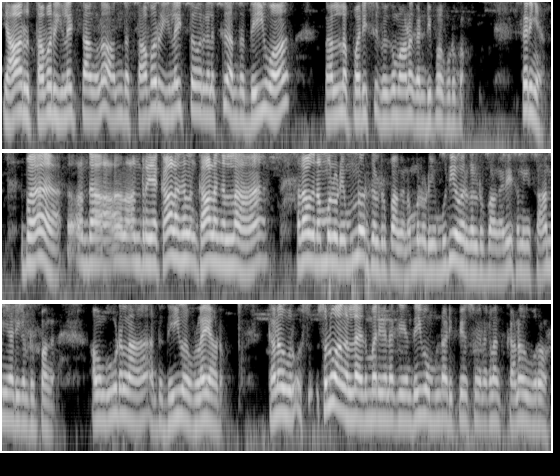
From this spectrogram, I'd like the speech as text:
யார் தவறு இழைத்தாங்களோ அந்த தவறு இழைத்தவர்களுக்கு அந்த தெய்வம் நல்ல பரிசு வெகுமானம் கண்டிப்பாக கொடுக்கும். சரிங்க. இப்போ அந்த அன்றைய காலங்கள் காலங்கள்லாம் அதாவது நம்மளுடைய முன்னோர்கள் இருப்பாங்க நம்மளுடைய முதியவர்கள் இருப்பாங்க அதே சமயம் சாமியாடிகள் இருப்பாங்க. அவங்க கூடலாம் அந்த தெய்வம் விளையாடும். கனவு சொல்லுவாங்கள்ல இது மாதிரி எனக்கு என் தெய்வம் முன்னாடி பேசும் எனக்கெல்லாம் கனவு வரும்.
